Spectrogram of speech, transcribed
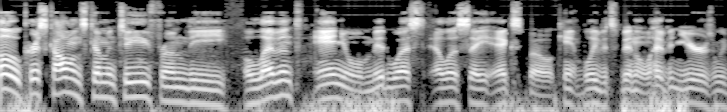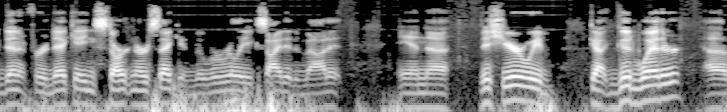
Hello, Chris Collins coming to you from the 11th annual Midwest LSA Expo. Can't believe it's been 11 years. We've done it for a decade and starting our second, but we're really excited about it. And uh, this year we've got good weather, uh,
